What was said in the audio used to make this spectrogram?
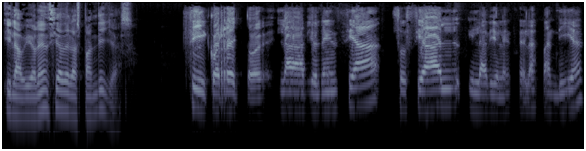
y la violencia de las pandillas? Sí, correcto. La violencia social y la violencia de las pandillas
